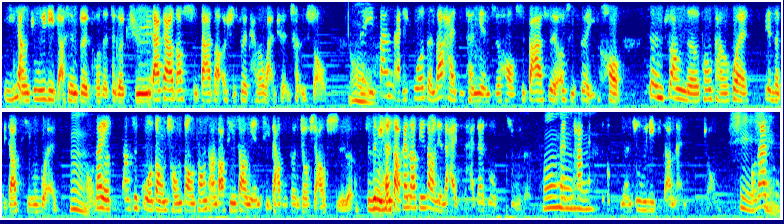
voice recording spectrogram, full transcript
影响注意力表现最多的这个区域，大概要到十八到二十岁才会完全成熟。所以一般来说，等到孩子成年之后，十八岁、二十岁以后，症状呢通常会变得比较轻微。嗯，那尤其像是过动、冲动，通常到青少年期，大部分就消失了。就是你很少看到青少年的孩子还在坐不住的，嗯，但是他有可能注意力比较难是，那注意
